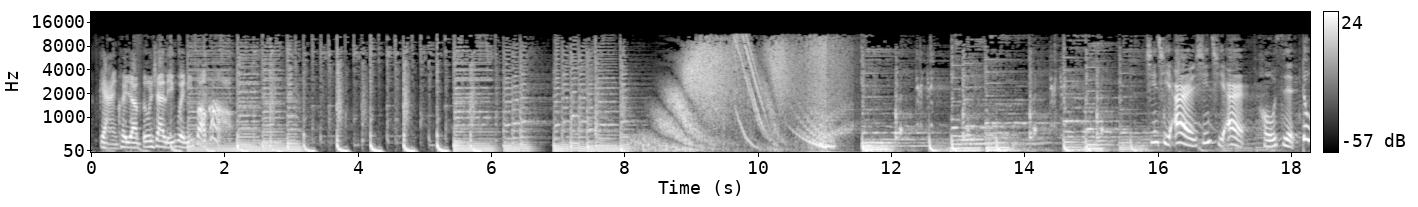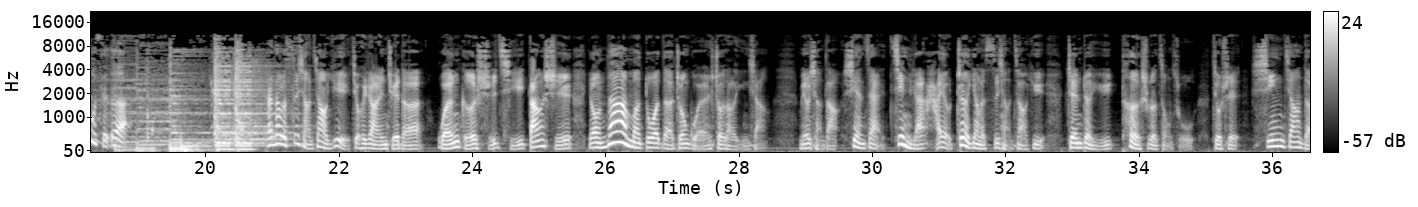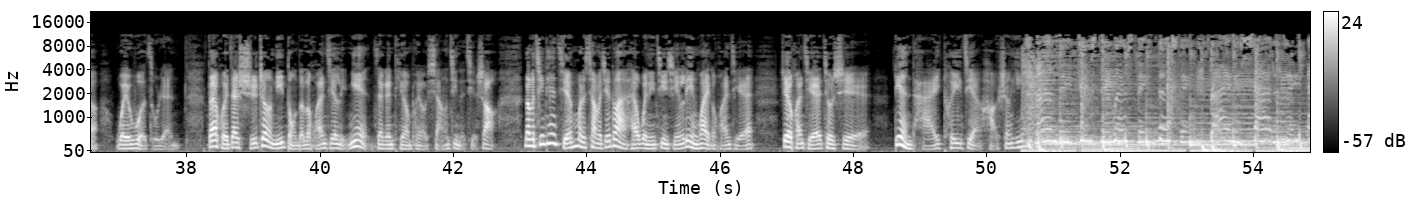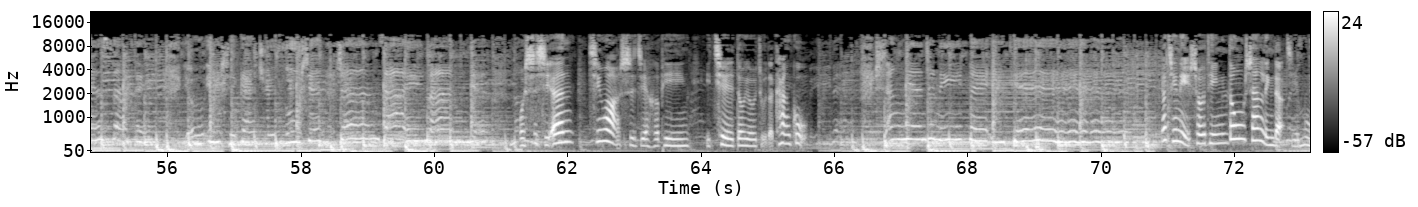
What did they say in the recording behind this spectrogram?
赶快让东山林为您报告。星期二，星期二，猴子肚子饿。谈到了思想教育，就会让人觉得文革时期当时有那么多的中国人受到了影响。没有想到，现在竟然还有这样的思想教育，针对于特殊的种族，就是新疆的维吾尔族人。待会在时政你懂得的环节里面，再跟听众朋友详尽的介绍。那么今天节目的下半阶段，还要为您进行另外一个环节，这个环节就是电台推荐好声音。我是喜恩，希望世界和平，一切都有主的看顾。邀请你收听东山林的节目。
